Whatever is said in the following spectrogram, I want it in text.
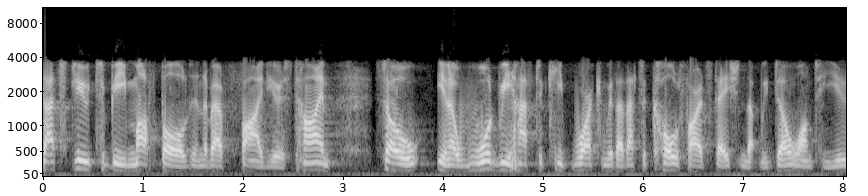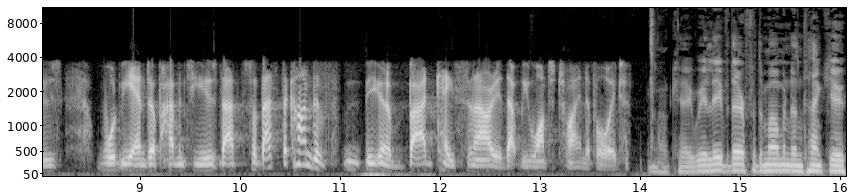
that's due to be mothballed in about five years' time. So, you know, would we have to keep working with that? That's a coal-fired station that we don't want to use. Would we end up having to use that? So that's the kind of you know bad case scenario that we want to try and avoid. Okay, we'll leave there for the moment, and thank you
